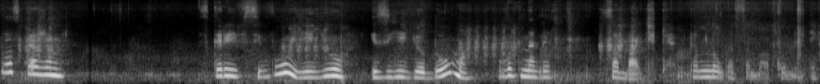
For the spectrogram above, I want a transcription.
Ну, скажем, скорее всего, ее из ее дома выгнали собачки. Там много собак у людей.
